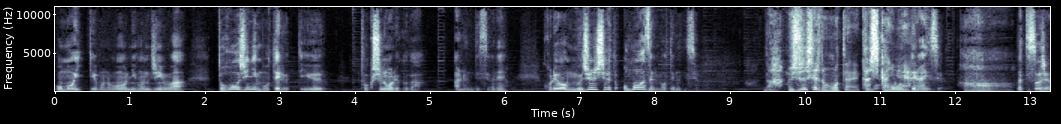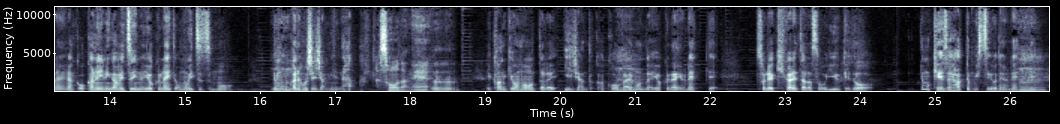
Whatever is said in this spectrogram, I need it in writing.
思いっていうものを日本人は同時に持てるっていう特殊能力があるんですよね。これを矛盾してると思わずに持てるんですよ。あ矛盾してると思ってない確かにね思ってないんですよ。あだってそうじゃないなんかお金にがめついの良くないと思いつつも、でもお金欲しいじゃん、みんな。あそうだねうんうん、で環境を守ったらいいじゃんとか公害問題良くないよねって、それは聞かれたらそう言うけどでも経済発展も必要だよねってうん。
